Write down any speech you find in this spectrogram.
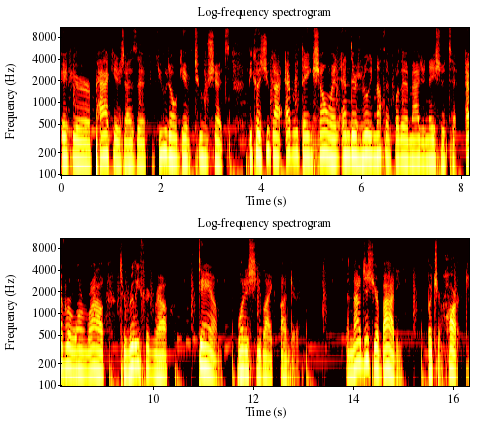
if you're packaged as if you don't give two shits because you got everything showing and there's really nothing for the imagination to ever run wild to really figure out, damn, what is she like under? And not just your body, but your heart.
